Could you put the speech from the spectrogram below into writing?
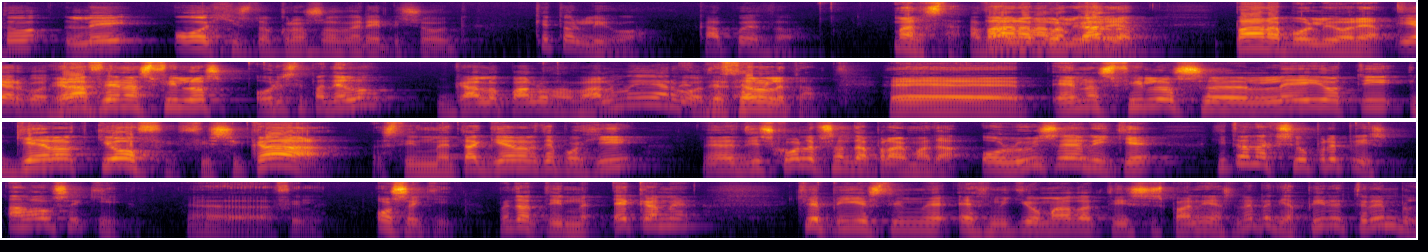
9% λέει όχι στο crossover episode. Και το λίγο. Κάπου εδώ. Μάλιστα. Θα Πάρα βάλουμε πολύ άλλο ωραία. γκάλο; Πάρα πολύ ωραία. Ή αργότερα. Γράφει ένας φίλος. Ορίστε παντελό. Γκάλο πάλο θα βάλουμε ή αργότερα; Δευτερόλεπτα. Ε, ένας φίλος λέει ότι Γκέραρτ και Όφη. Φυσικά στην μετά Γκέραρτ εποχή ε, δυσκόλεψαν τα πράγματα. Ο Λουίς Ενρίκε ήταν αξιοπρεπής, αλλά ως εκεί, ε, φίλε. Ω εκεί. Μετά την έκανε και πήγε στην εθνική ομάδα της Ισπανίας. Ναι, παιδιά, πήρε τρέμπλ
